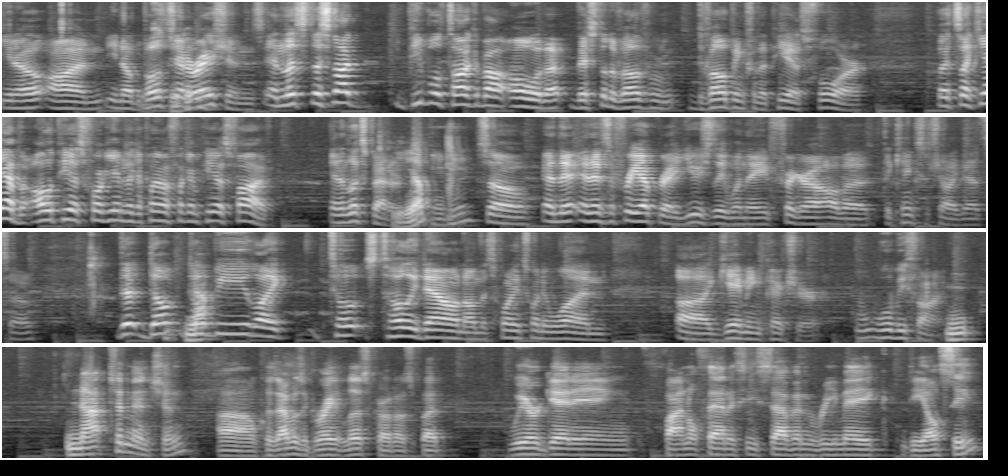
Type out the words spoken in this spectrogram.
You know, on you know both generations, and let's let's not. People talk about oh that they're still developing developing for the PS4, but it's like yeah, but all the PS4 games I can play on fucking PS5, and it looks better. Yep. Mm-hmm. So and there, and there's a free upgrade usually when they figure out all the, the kinks and shit like that. So th- don't don't No. be like to- totally down on the 2021 uh, gaming picture. We'll be fine. Not to mention, because that was a great list, Kronos, but we are getting Final Fantasy VII Remake DLC,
